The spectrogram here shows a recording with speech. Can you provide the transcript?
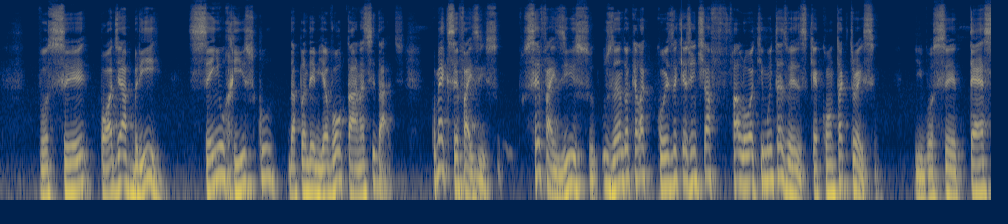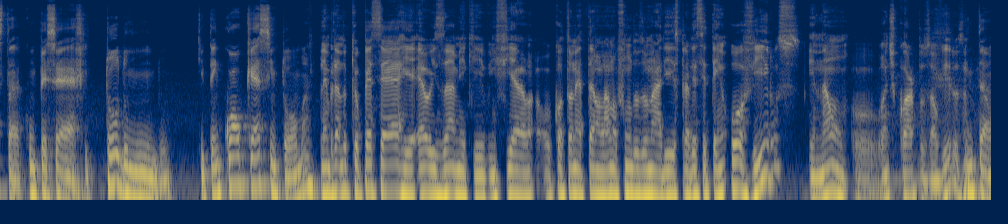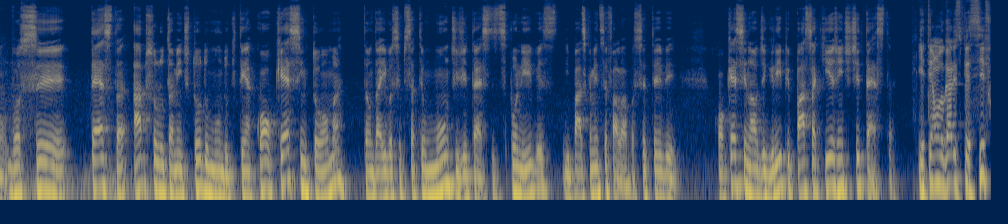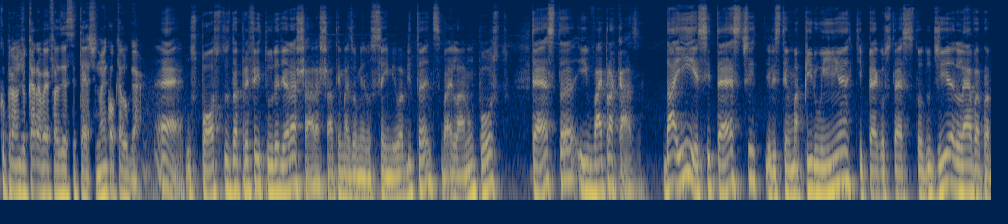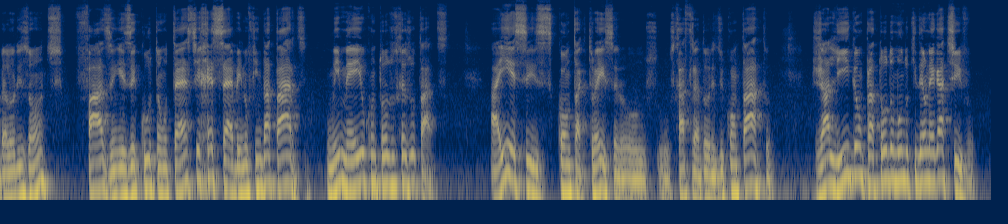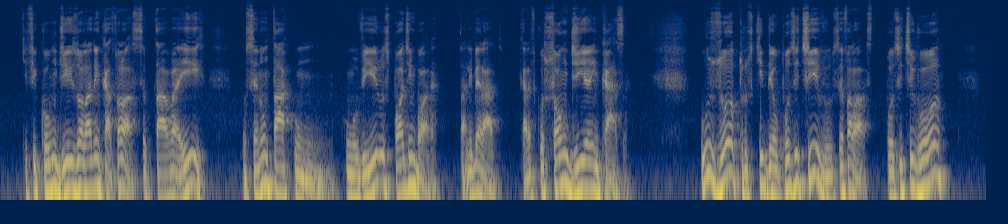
você pode abrir sem o risco da pandemia voltar na cidade. Como é que você faz isso? Você faz isso usando aquela coisa que a gente já falou aqui muitas vezes, que é contact tracing e você testa com PCR todo mundo que tem qualquer sintoma. Lembrando que o PCR é o exame que enfia o cotonetão lá no fundo do nariz para ver se tem o vírus e não o anticorpos ao vírus. Né? Então, você testa absolutamente todo mundo que tenha qualquer sintoma. Então, daí você precisa ter um monte de testes disponíveis e basicamente você fala: ó, você teve qualquer sinal de gripe, passa aqui e a gente te testa. E tem um lugar específico para onde o cara vai fazer esse teste, não é em qualquer lugar. É, os postos da prefeitura de Araxá. Araxá tem mais ou menos 100 mil habitantes, vai lá num posto, testa e vai para casa. Daí, esse teste, eles têm uma piruinha que pega os testes todo dia, leva para Belo Horizonte, fazem, executam o teste e recebem no fim da tarde um e-mail com todos os resultados. Aí, esses contact tracers, os, os rastreadores de contato, já ligam para todo mundo que deu negativo, que ficou um dia isolado em casa. Falou: ó, você estava aí, você não está com, com o vírus, pode ir embora, tá liberado. O cara ficou só um dia em casa. Os outros que deu positivo, você fala: ó, positivou,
